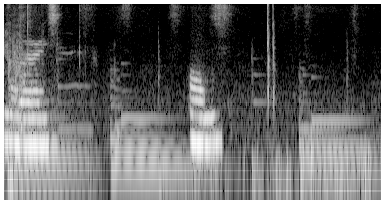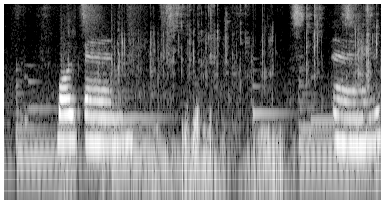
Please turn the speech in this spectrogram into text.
my um ball pen and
